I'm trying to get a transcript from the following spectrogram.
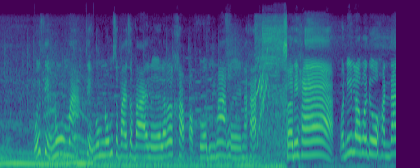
ำอุ้ยเสียงนุ่มอะเสียงนุ่มๆสบายๆเลย แล้วก็ขับออกตัวดีมากเลยนะคะ สวัสดีค่ะ วันนี้เรามาดู Honda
